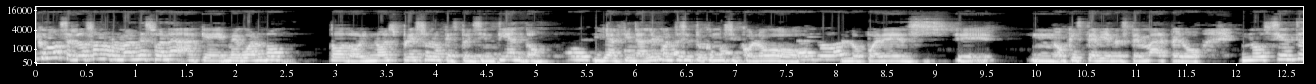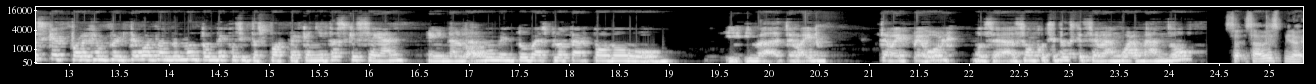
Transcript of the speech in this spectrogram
como celoso normal me suena a que me guardo todo y no expreso lo que estoy sintiendo. Y al final de cuentas, si tú como psicólogo lo puedes, eh, no que esté bien o esté mal, pero no sientes que, por ejemplo, irte guardando un montón de cositas, por pequeñitas que sean, en algún momento va a explotar todo y, y va, te va a ir, te va a ir peor. O sea, son cositas que se van guardando Sabes, mira,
